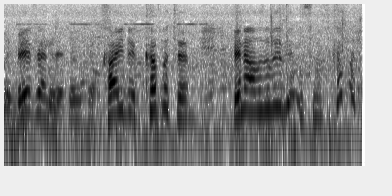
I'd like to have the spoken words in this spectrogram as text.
Burada. Beyefendi Göstereceğim. kaydı kapatın. Beni algılayabiliyor musunuz? Kapatın.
